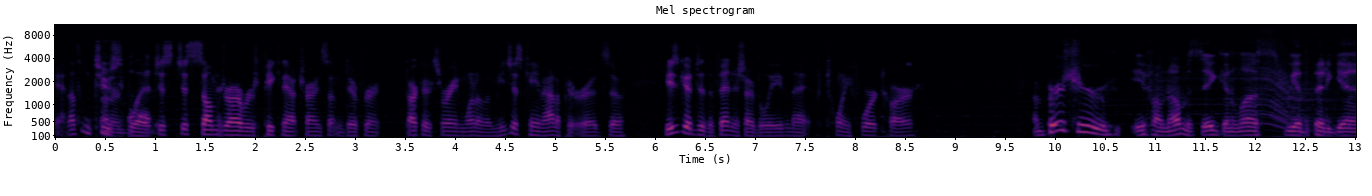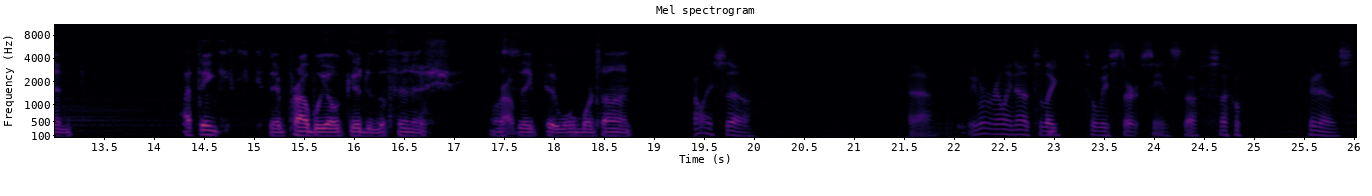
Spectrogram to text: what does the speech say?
Yeah, nothing too split. that- Just just some drivers peeking out trying something different. Dark X Rain, one of them. He just came out of pit road, so he's good to the finish, I believe, in that 24 car. I'm pretty sure, if I'm not mistaken, unless we have to pit again, I think they're probably all good to the finish, unless Prob- they pit one more time. Probably so. Uh, we won't really know till like till we start seeing stuff. So who knows?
